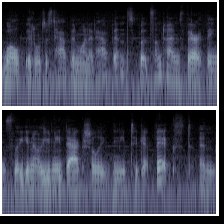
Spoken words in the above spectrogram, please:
well, it'll just happen when it happens. But sometimes there are things that you know you need to actually need to get fixed. And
